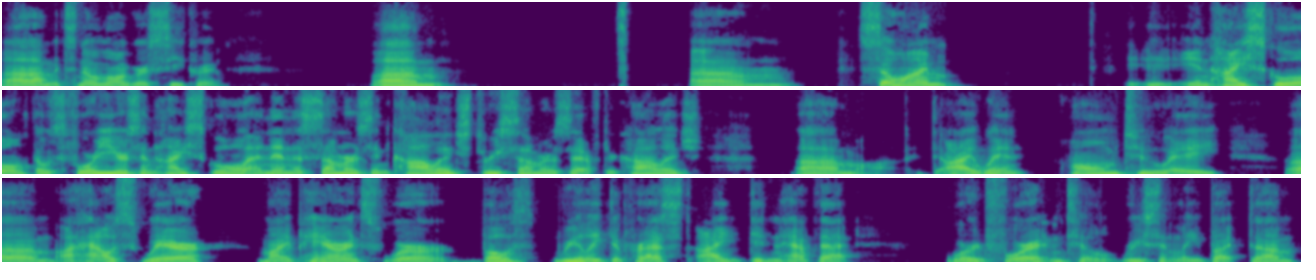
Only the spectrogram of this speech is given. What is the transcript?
Um, it's no longer a secret. Um, um, so I'm in high school, those four years in high school, and then the summers in college, three summers after college. Um, I went home to a um, a house where my parents were both really depressed. I didn't have that word for it until recently, but um,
